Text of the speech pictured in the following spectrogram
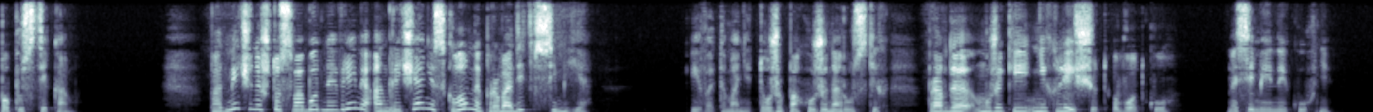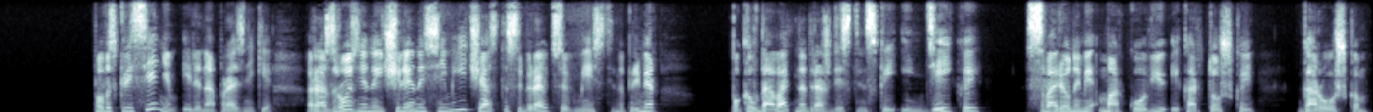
по пустякам. Подмечено, что свободное время англичане склонны проводить в семье. И в этом они тоже похожи на русских. Правда, мужики не хлещут водку на семейной кухне. По воскресеньям или на праздники разрозненные члены семьи часто собираются вместе, например, поколдовать над рождественской индейкой, с вареными морковью и картошкой, горошком,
